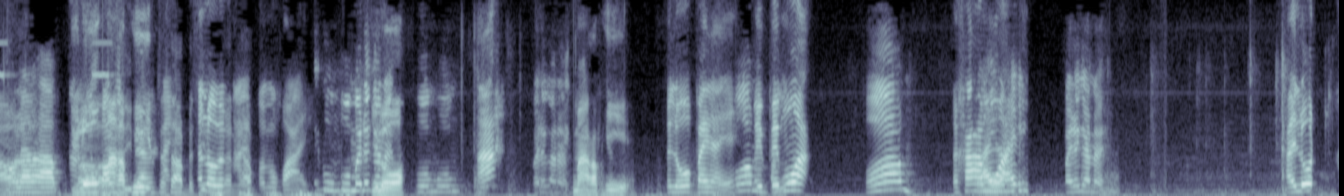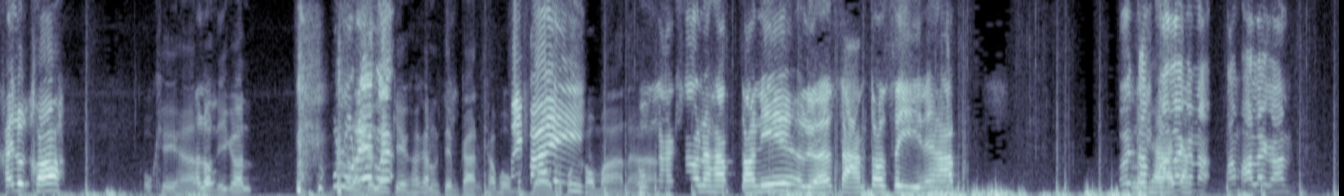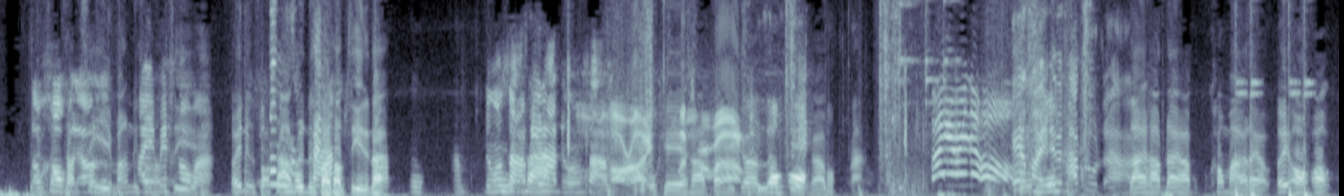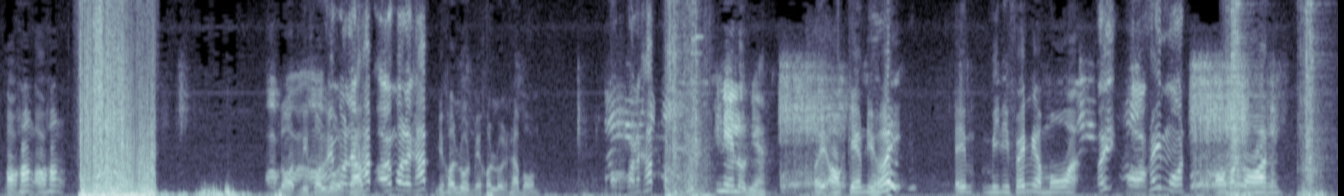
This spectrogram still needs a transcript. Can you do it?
เอาเอาละแล้วครับยูโรมากับสีแดพี่งจะสลับเป็นฮัสีลโหลไปเงินไหนครับมันควาย ไอ้บูมบูมไม่ได้กันยูโรบูมบูมฮะ ไปด้วยกันหน่อย มากับพี่ ไม่รู้ไปไหน โอ้ม ไปไปมั่วโอมไปฆ่าอะไรมั่วอะไรไปด้วยกันหน่อยใครหลุดใครหลุดคอ โอเคฮะ ฮัลโหลตอนนี้ก็คุณหลุกำดลังเอจะงเลเล่ยนเกมครับกำลังเต็มการครับผมไปไป รอทุกคนเข้ามานะทุกฮะ งานเข้านะครับ ตอนนี้เหลือสามต่อสี่นะครับ เฮ้ยตั้งพาอะไรกันอะตั้งพาอะไรกันห เรานึ่งสเข้าองมาสามแล้วสี่มั้งหนึ่งใครสองไม่สามสี่เข้ามาเฮ้ยหนึ่งสองสามหรือหนึ่งสองสามสี่นี่แหละหนึ่งของสามพี่รหัสหนึ่งของสาม All right. โอเค let's ครับ move ตอนนี้ out. ก็เริ่มเกมครับแก้ใหม่ได้ไหมครับหลุดอะได้ครับได้ครับเข้ามาก็ได้ครับเอ้ยออกออกออกห้องออกห้องออกโดดมีคนหลุดออกให้หมดเลยคครัรับบออกให้หมดเลยครับมีคนหลุดมีคนหลุดครับผมออกก่อนนะครับพี่เนหลุดเนี่ยเฮ้ยออกเกมดิเฮ้ยเอ้ยมีดีเฟนส์กับโมอะเฮ้ยออกให้หมดออกมาก่อน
